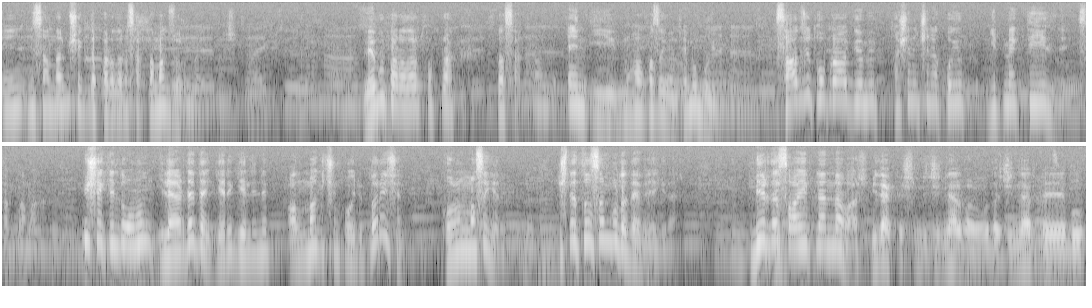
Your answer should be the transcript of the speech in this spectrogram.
in- insanlar bir şekilde paralarını saklamak zorundaydılar. Ve bu paralar toprakta saklandı. En iyi muhafaza yöntemi buydu. Sadece toprağa gömüp taşın içine koyup gitmek değildi saklamak. Bir şekilde onun ileride de geri gelinip almak için koydukları için korunması gerekiyor. İşte tılsım burada devreye girer. Bir de sahiplenme var. Bir dakika şimdi cinler var orada. Cinler e, bu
